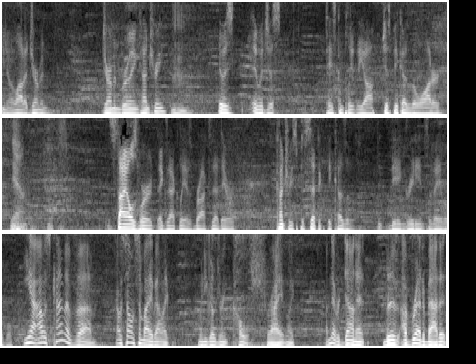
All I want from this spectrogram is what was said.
you know a lot of German German brewing country, Mhm. it was it would just taste completely off just because of the water. Yeah. It's, styles were exactly as Brock said; they were country specific because of the ingredients available. Yeah, I was kind of. Um, I was telling somebody about like when you go drink Kolsch, right? Like I've never done it, but this, I've read about it,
